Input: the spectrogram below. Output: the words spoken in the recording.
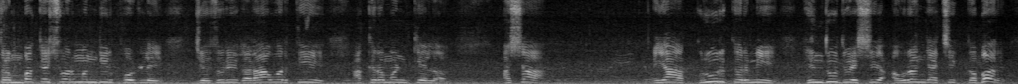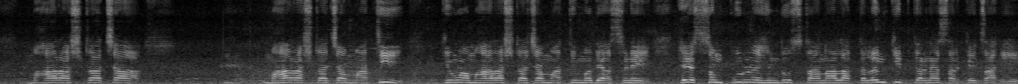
त्र्यंबकेश्वर मंदिर फोडले जेजुरी गडावरती आक्रमण केलं. अशा या क्रूरकर्मी हिंदुद्वेषी औरंगाची कबर महाराष्ट्राच्या महाराष्ट्राच्या माती किंवा महाराष्ट्राच्या मातीमध्ये असणे हे संपूर्ण हिंदुस्थानाला कलंकित करण्यासारखेच आहे.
